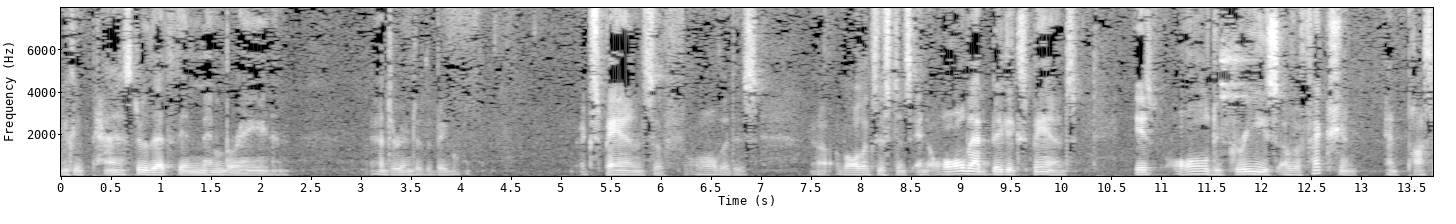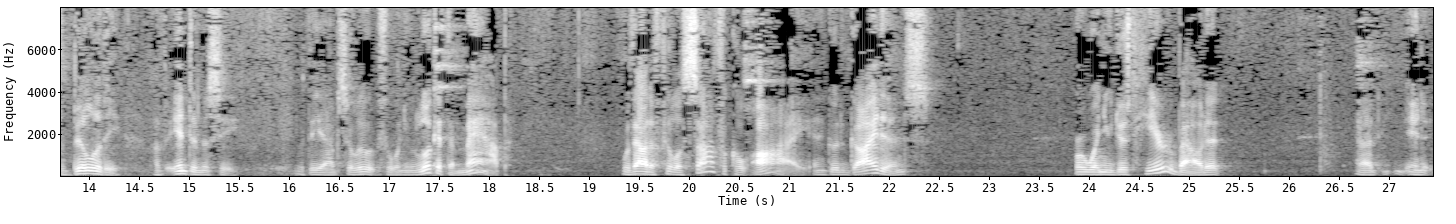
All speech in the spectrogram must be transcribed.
you can pass through that thin membrane and enter into the big expanse of all that is, uh, of all existence. And all that big expanse is all degrees of affection and possibility of intimacy with the Absolute. So when you look at the map, without a philosophical eye and good guidance, or when you just hear about it uh, in,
